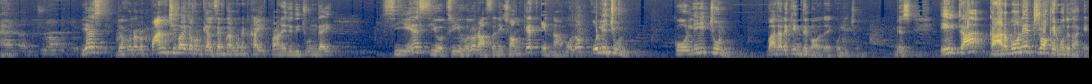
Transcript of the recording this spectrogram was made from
হ্যাঁ ইয়েস যখন আমরা পান চিবাই তখন ক্যালসিয়াম কার্বনেট খাই প্রাণে যদি চুন দেয়। সিএসিও থ্রি হলো রাসায়নিক সংকেত এর নাম হলো কলিচুন। কলিচুন। বাজারে কিনতে পাওয়া যায় কলিচুন। বেশ এইটা কার্বনেট রকের মধ্যে থাকে।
